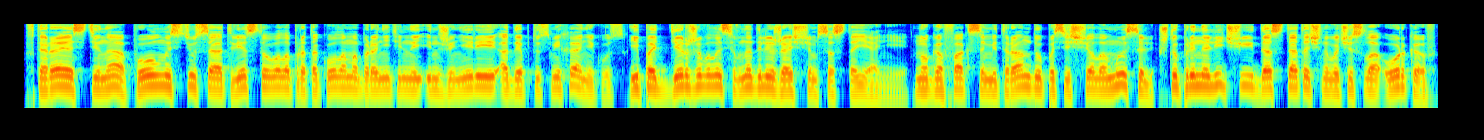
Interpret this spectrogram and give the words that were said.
Вторая стена полностью соответствовала протоколам оборонительной инженерии Adeptus Mechanicus и поддерживалась в надлежащем состоянии. Но Гафакса Митранду посещала мысль, что при наличии достаточного числа орков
